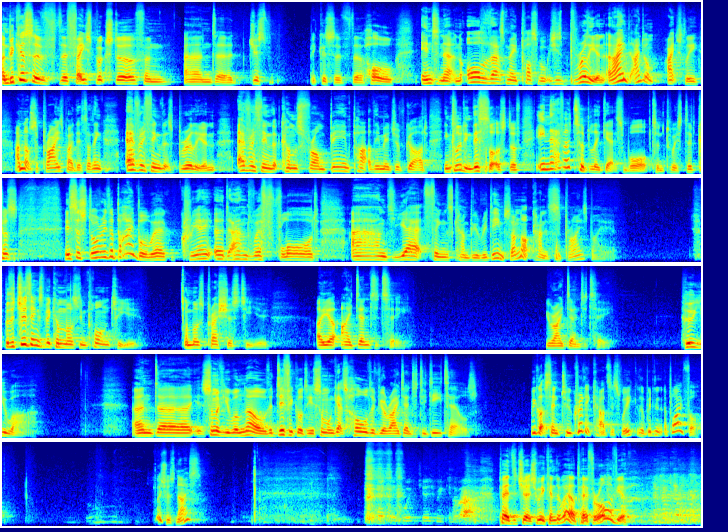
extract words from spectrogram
And because of the Facebook stuff and, and uh, just because of the whole internet and all of that's made possible, which is brilliant. And I, I, don't actually, I'm not surprised by this. I think everything that's brilliant, everything that comes from being part of the image of God, including this sort of stuff, inevitably gets warped and twisted because it's the story of the Bible. We're created and we're flawed, and yet things can be redeemed. So I'm not kind of surprised by it. But the two things that become most important to you and most precious to you are your identity your identity, who you are. And uh, some of you will know the difficulty if someone gets hold of your identity details. We got sent two credit cards this week that we didn't apply for, which was nice. Paid the church weekend away. I'll pay for all of you.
